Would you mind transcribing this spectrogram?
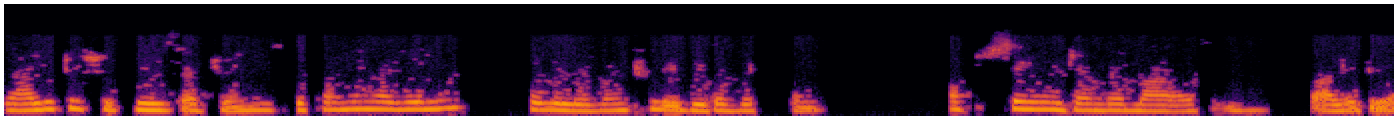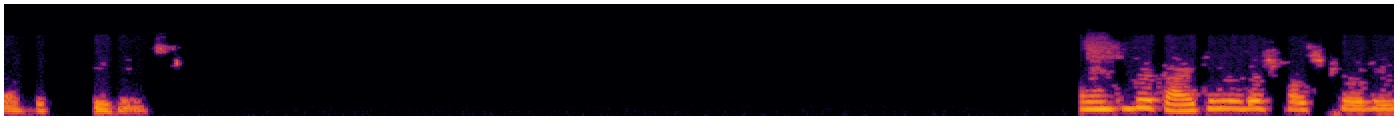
reality, she feels that Jenny is becoming a woman who will eventually be the victim of same gender bias and equality as experienced. And the title of the short story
